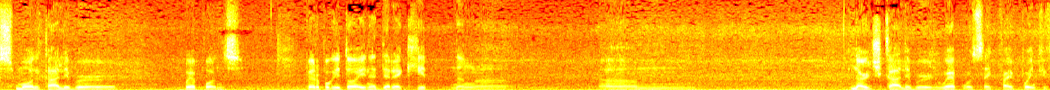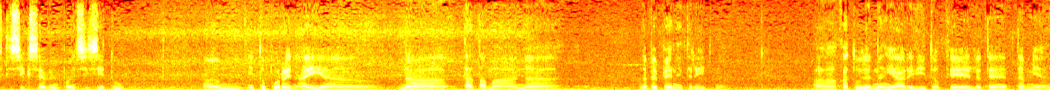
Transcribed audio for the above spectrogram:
small caliber weapons. Pero pag ito ay na-direct hit ng uh, um, large caliber weapons like 5.56, 7.62, um, ito po rin ay uh, natatamaan, na nape-penetrate. No? Ah, katulad nangyari dito kay Lieutenant Damian,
